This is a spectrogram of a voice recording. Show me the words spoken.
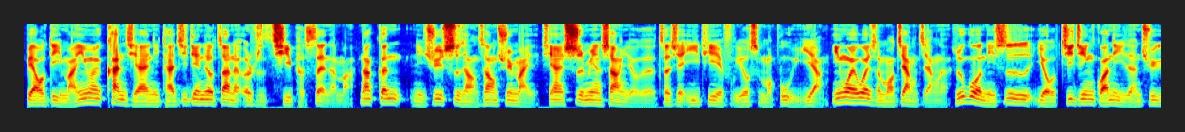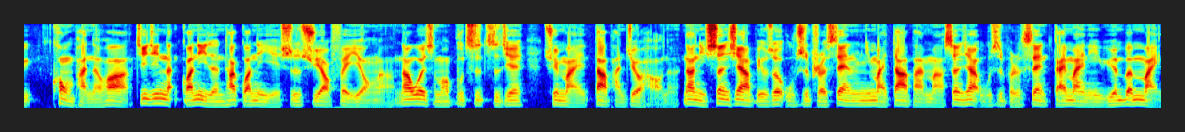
标的嘛？因为看起来你台积电就占了二十七 percent 了嘛，那跟你去市市场上去买现在市面上有的这些 ETF 有什么不一样？因为为什么这样讲呢？如果你是有基金管理人去控盘的话，基金管理人他管理也是需要费用啊。那为什么不是直接去买大盘就好呢？那你剩下比如说五十 percent 你买大盘嘛，剩下五十 percent 改买你原本买。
